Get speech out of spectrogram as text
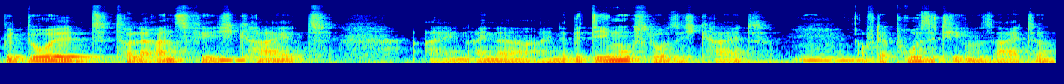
Geduld, Toleranzfähigkeit, ein, eine, eine Bedingungslosigkeit mhm. auf der positiven Seite.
